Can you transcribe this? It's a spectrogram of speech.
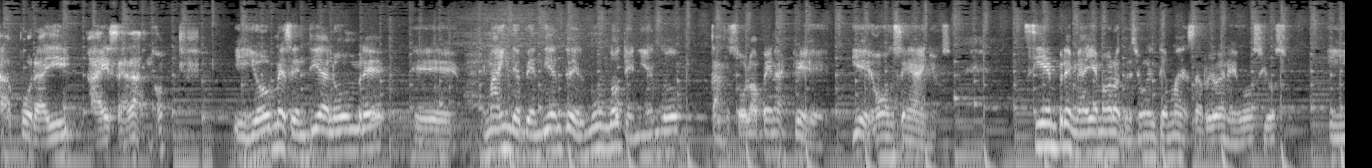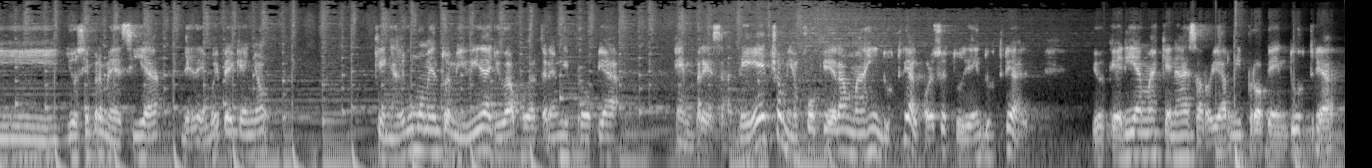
por ahí a esa edad, ¿no? Y yo me sentía el hombre eh, más independiente del mundo teniendo tan solo apenas que 10, 11 años. Siempre me ha llamado la atención el tema de desarrollo de negocios y yo siempre me decía desde muy pequeño que en algún momento de mi vida yo iba a poder tener mi propia empresa. De hecho, mi enfoque era más industrial, por eso estudié industrial. Yo quería más que nada desarrollar mi propia industria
